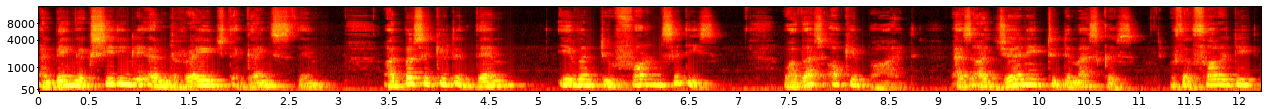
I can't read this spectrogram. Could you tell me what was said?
And being exceedingly enraged against them, I persecuted them even to foreign cities. While thus occupied, as I journeyed to Damascus with authority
